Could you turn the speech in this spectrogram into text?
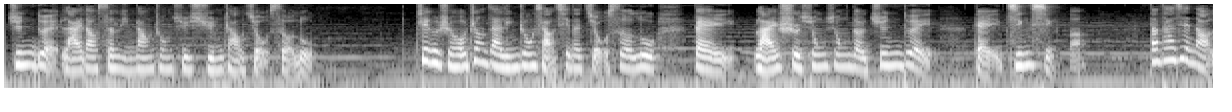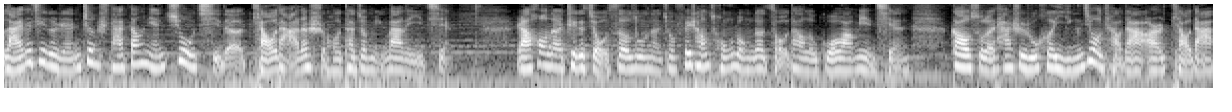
军队来到森林当中去寻找九色鹿。这个时候，正在林中小憩的九色鹿被来势汹汹的军队给惊醒了。当他见到来的这个人正是他当年救起的条达的时候，他就明白了一切。然后呢，这个九色鹿呢就非常从容地走到了国王面前，告诉了他是如何营救条达，而条达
